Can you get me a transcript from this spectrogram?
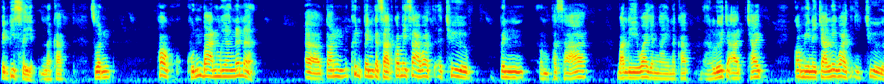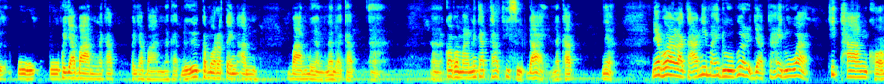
เป็นพิเศษนะครับ ส่วนพ่อขุนบานเมืองนั้นน่ะอ่าตอนขึ้นเป็นกษัตริย์ก็ไม่ทราบว่าชื่อเป็นภาษาบาลีว่ายังไงนะครับ หรือจะอาจใช้ ก็มีในจารึกว่าชื่อปู่ปู่พยาบาลนะครับพยาบาลนะครับ หรือกมรเตงอันบานเมืองนั่นแหละครับอ่าอ่าก็ประมาณนี้ครับเท่าที่สืบได้นะครับเนี่ยเนี่ยเพราะหลักฐานนี่มาให้ดูเพื่ออยากจะให้รู้ว่าทิศทางของ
